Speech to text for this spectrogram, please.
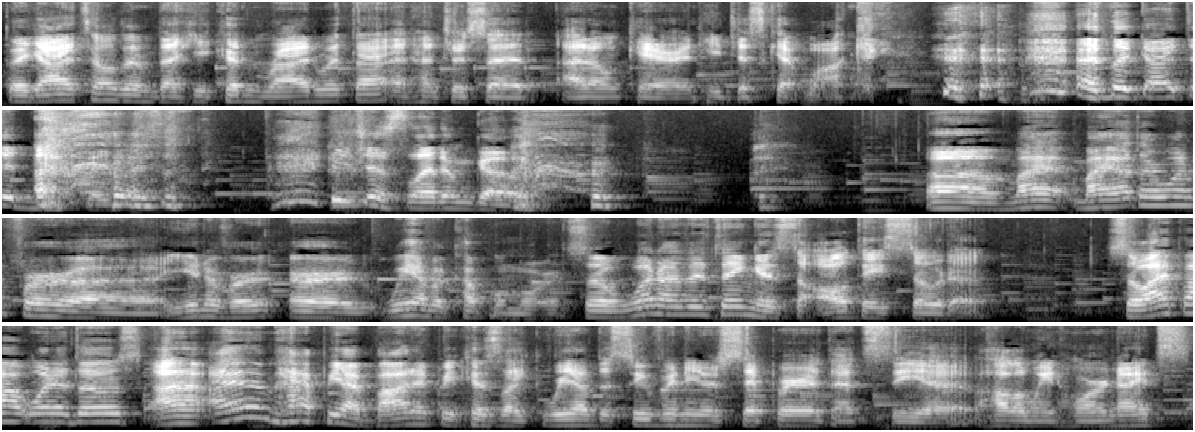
The guy told him that he couldn't ride with that, and Hunter said, "I don't care," and he just kept walking. and the guy did nothing. he just let him go. Uh, my my other one for uh, universe, or we have a couple more. So one other thing is the all day soda. So I bought one of those. I, I am happy I bought it because like we have the souvenir sipper. That's the uh, Halloween Horror Nights.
